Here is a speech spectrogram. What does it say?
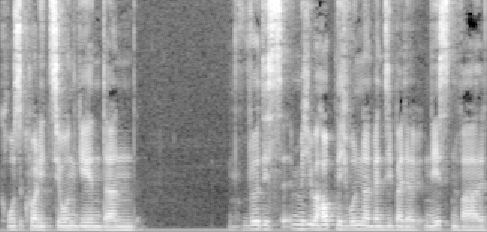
große Koalition gehen, dann würde es mich überhaupt nicht wundern, wenn sie bei der nächsten Wahl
